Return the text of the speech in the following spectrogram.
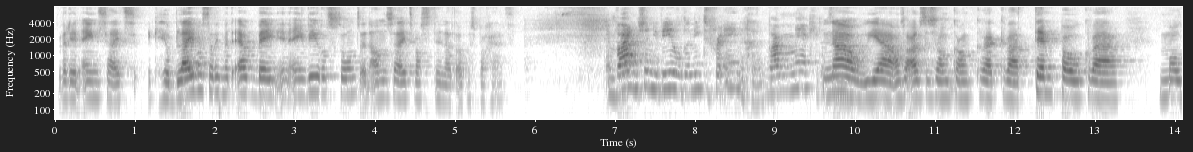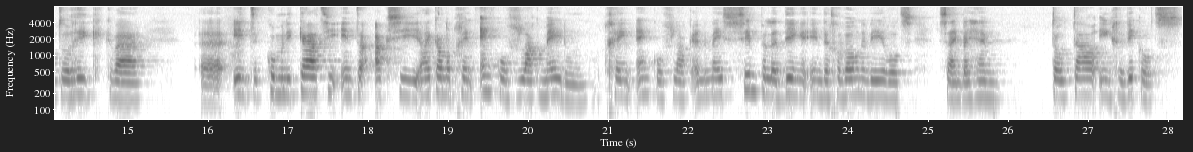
Waarin enerzijds ik heel blij was dat ik met elk been in één wereld stond. En anderzijds was het inderdaad ook een spagaat. En waarom zijn die werelden niet te verenigen? Waarom merk je dat? Nou ja, onze oudste zoon kan qua, qua tempo, qua motoriek, qua eh, inter, communicatie, interactie. Hij kan op geen enkel vlak meedoen. Op geen enkel vlak. En de meest simpele dingen in de gewone wereld zijn bij hem totaal ingewikkeld.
